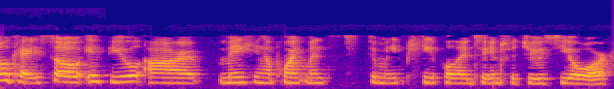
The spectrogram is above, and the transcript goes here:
Okay, so if you are making appointments to meet people and to introduce your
